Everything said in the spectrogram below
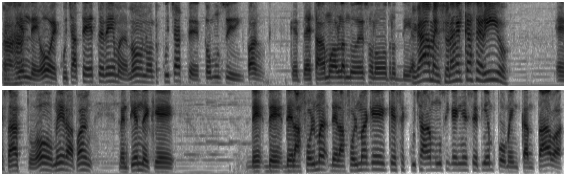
¿Me Ajá. entiendes? Oh, ¿escuchaste este tema? No, no lo escuchaste, toma un CD, pan. Que te- estábamos hablando de eso los otros días. Llegaba, mencionan el caserío. Exacto. Oh, mira, pan. ¿Me entiendes? Que de, de- de la forma, de la forma que, que se escuchaba música en ese tiempo me encantaba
